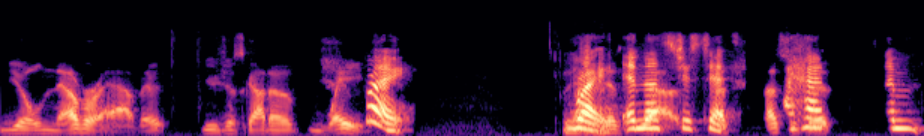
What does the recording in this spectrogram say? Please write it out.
you'll never have it. You just gotta wait. Right, Yeah. right, and that's yeah, just it. That's, that's I had- it. I'm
